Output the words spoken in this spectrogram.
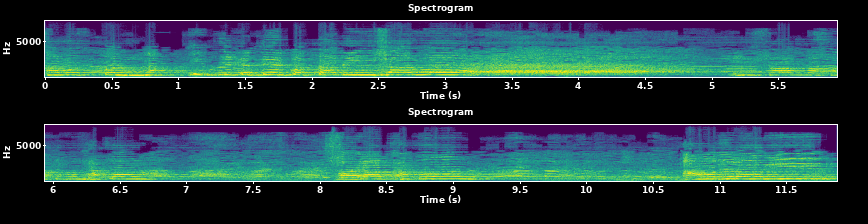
সমস্ত নাস্তিকদেরকে বের করতে হবে ইনশাআল্লাহ। ইনশাআল্লাহ সচেতন থাকুন। সজাগ থাকুন। আমাদের অমির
